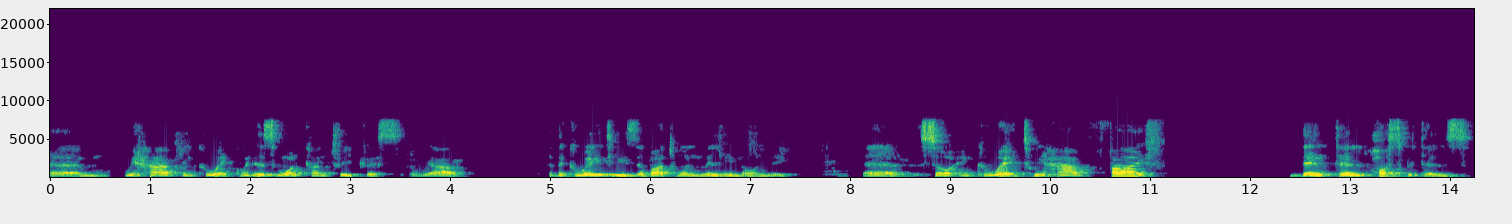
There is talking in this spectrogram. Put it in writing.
um, we have in Kuwait, Kuwait is a small country, Chris. We are, the Kuwaiti is about 1 million only. Uh, so in Kuwait, we have five dental hospitals,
